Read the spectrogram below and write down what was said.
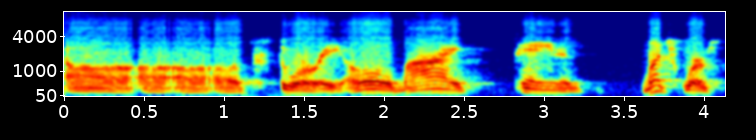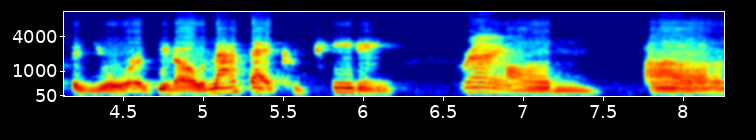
uh, uh, uh, story. Oh, my pain is much worse than yours. You know, not that competing Right. um, uh,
